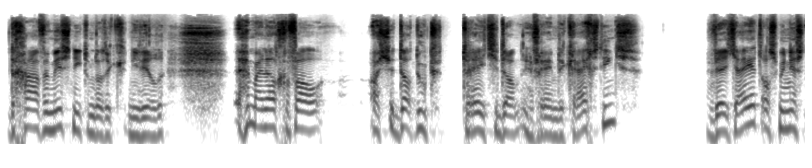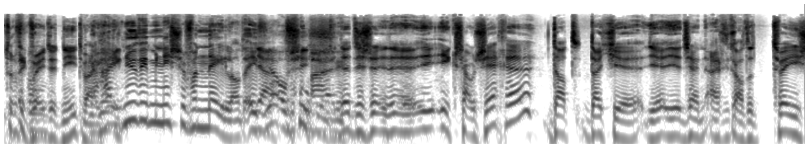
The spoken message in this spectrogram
de gave mis. Niet omdat ik niet wilde. Eh, Maar in elk geval, als je dat doet, treed je dan in vreemde krijgsdienst. Weet jij het als minister? Ik van- weet het niet, maar Ja, hij is nu weer minister van Nederland. Even Ja, over precies. Dat is, eh, ik zou zeggen dat, dat je, je. Het zijn eigenlijk altijd twee,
